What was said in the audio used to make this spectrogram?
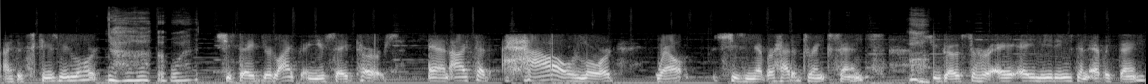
I said, Excuse me, Lord. what? She saved your life and you saved hers. And I said, How, Lord? Well, she's never had a drink since. she goes to her AA meetings and everything.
